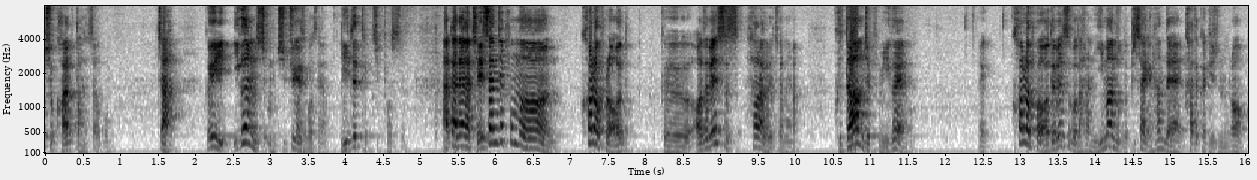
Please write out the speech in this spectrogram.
치고 가격도 안 싸고. 자, 그 이거는 좀 집중해서 보세요. Leadtek GeForce. 아까 내가 제일 싼 제품은 Colorful 어, 그 Advance 사라 그랬잖아요. 그 다음 제품이 이거예요. 예, Colorful Advance보다 한 2만 정도 비싸긴 한데 카드가 기준으로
